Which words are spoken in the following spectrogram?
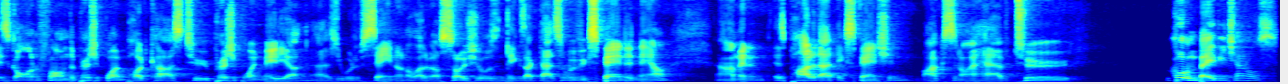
has gone from the Pressure Point podcast to Pressure Point Media, as you would have seen on a lot of our socials and things like that. So we've expanded now. Um, and as part of that expansion, Marcus and I have two, we call them baby channels.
